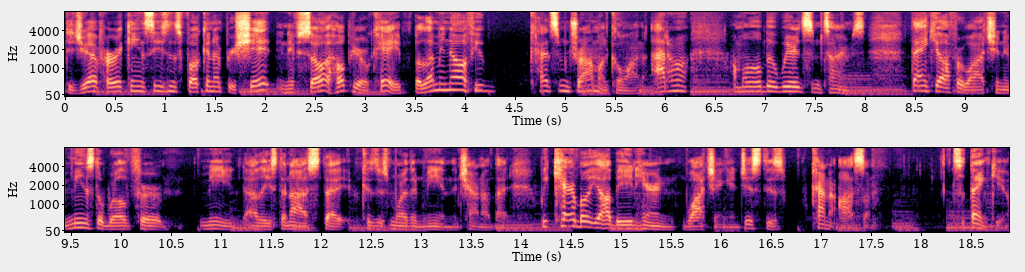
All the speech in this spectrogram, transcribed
Did you have hurricane seasons fucking up your shit? And if so, I hope you're okay. But let me know if you had some drama go on. I don't know. I'm a little bit weird sometimes. Thank y'all for watching. It means the world for me, at least, and us, that because there's more than me in the channel, that we care about y'all being here and watching. It just is kind of awesome. So thank you.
